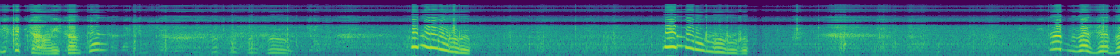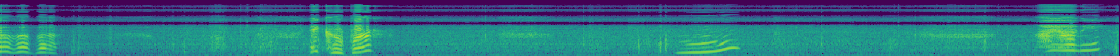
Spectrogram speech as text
You could tell me something. Hey, Cooper. Hmm? Hi, honey.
